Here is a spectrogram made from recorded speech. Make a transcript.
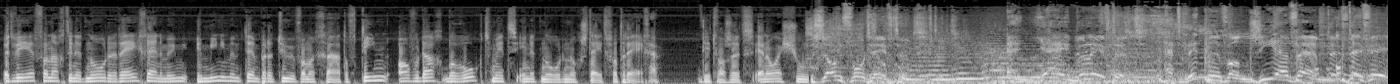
Het weer vannacht in het noorden regen en een minimumtemperatuur van een graad of 10. Overdag bewolkt met in het noorden nog steeds wat regen. Dit was het NOS Joen. Zandvoort heeft het. En jij beleeft het. Het ritme van ZFM op tv,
